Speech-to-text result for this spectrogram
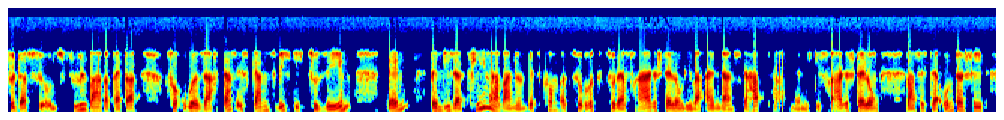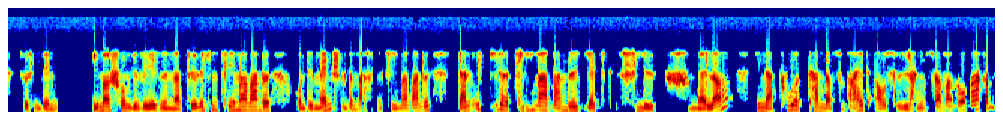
für das für uns fühlbare Wetter verursacht. Das ist ganz wichtig zu sehen, denn wenn dieser Klimawandel, und jetzt kommen wir zurück zu der Fragestellung, die wir eingangs gehabt haben, nämlich die Fragestellung, was ist der Unterschied zwischen dem immer schon gewesenen natürlichen Klimawandel und dem menschengemachten Klimawandel, dann ist dieser Klimawandel jetzt viel schneller. Die Natur kann das weitaus langsamer nur machen,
